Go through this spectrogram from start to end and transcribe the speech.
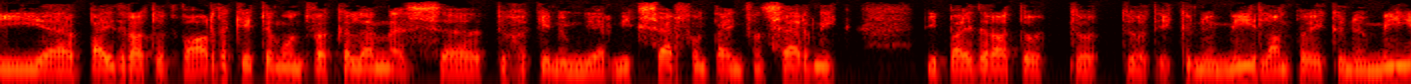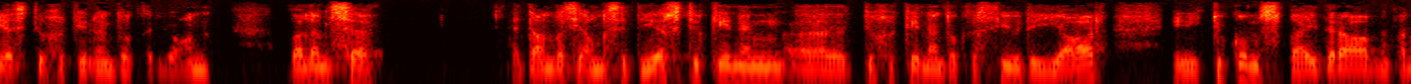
Die uh, bydra tot waardekettingontwikkeling is uh, toegeken aan meneer Nick Serfontein van Sernik. Die bydra tot tot tot ekonomie, landbouekonomie is toegeken aan Dr Johan Willemse En dan was die ambassadeurstoekenning uh toegeken aan Dr. Theo de Jaar en die toekomsbydra met ander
